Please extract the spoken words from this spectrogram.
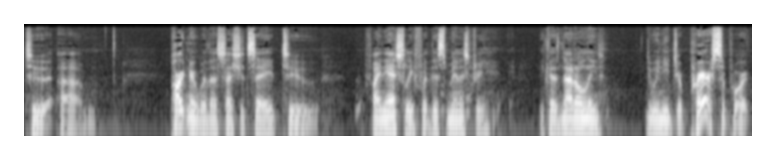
to um, partner with us, I should say, to financially for this ministry because not only do we need your prayer support,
